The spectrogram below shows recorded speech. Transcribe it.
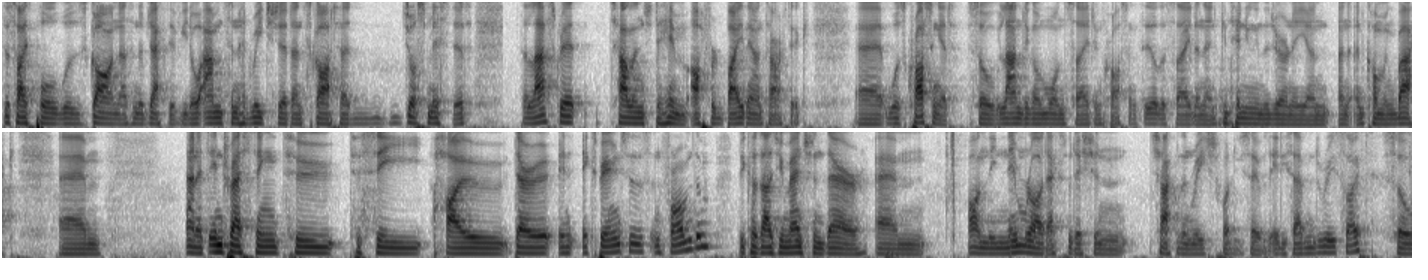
the South Pole was gone as an objective. You know, Amundsen had reached it and Scott had just missed it. The last great challenge to him offered by the Antarctic uh, was crossing it. So landing on one side and crossing to the other side, and then continuing the journey and, and, and coming back. Um, and it's interesting to to see how their experiences informed them because as you mentioned there um, on the Nimrod expedition Shackleton reached what did you say it was 87 degrees south so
